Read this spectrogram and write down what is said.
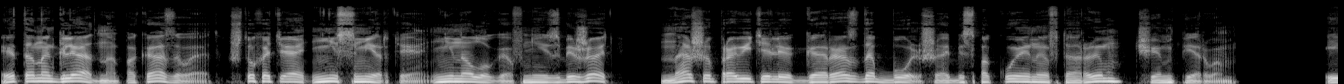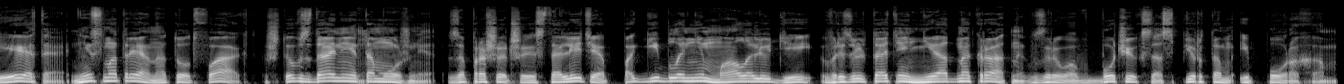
Это наглядно показывает, что хотя ни смерти, ни налогов не избежать, наши правители гораздо больше обеспокоены вторым, чем первым. И это, несмотря на тот факт, что в здании таможни за прошедшие столетия погибло немало людей в результате неоднократных взрывов бочек со спиртом и порохом.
